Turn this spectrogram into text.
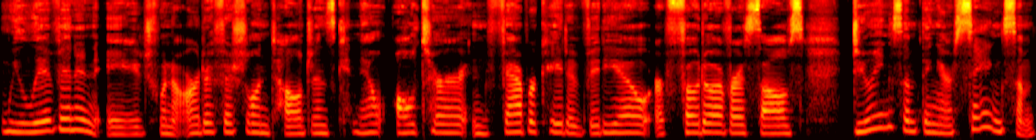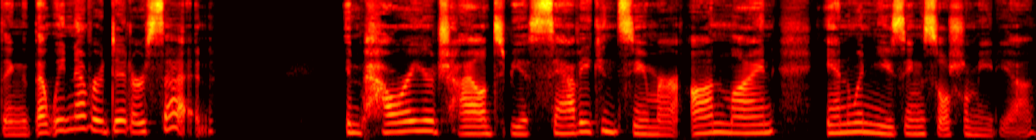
We live in an age when artificial intelligence can now alter and fabricate a video or photo of ourselves doing something or saying something that we never did or said. Empower your child to be a savvy consumer online and when using social media.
